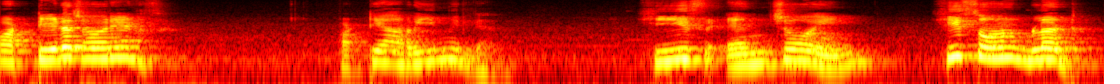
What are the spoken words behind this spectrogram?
പട്ടിയുടെ ചോരയാണത് പട്ടി അറിയുന്നില്ല. He's enjoying he's own blood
